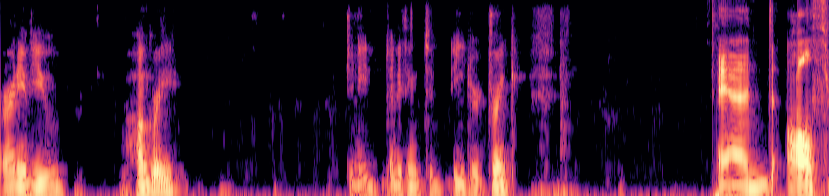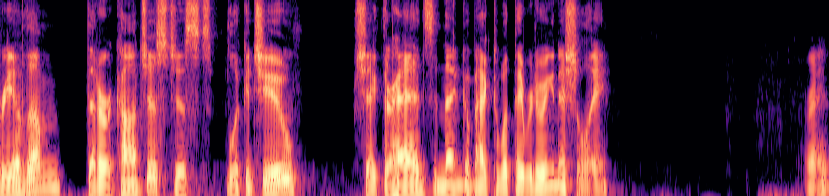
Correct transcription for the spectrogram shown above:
"Are any of you hungry? Do you need anything to eat or drink?" and all three of them that are conscious just look at you, shake their heads, and then go back to what they were doing initially. Right.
